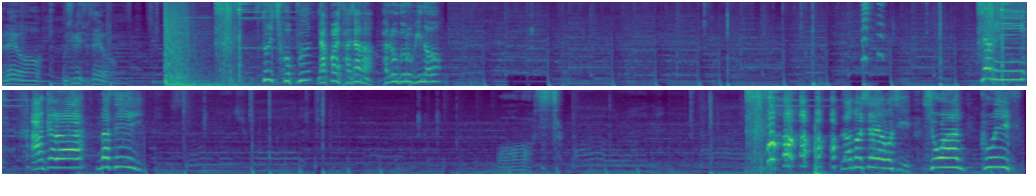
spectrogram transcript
그래요. 조심해 주세요. 스토이치코프 약발 4잖아. 발롱도르 위너. 야미! 앙카라 나시 와 진짜. 라마시아의 아버지 쇼안 크루이프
